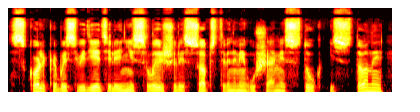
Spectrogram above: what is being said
Сколько бы свидетелей не слышали собственными ушами стук и стоны —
